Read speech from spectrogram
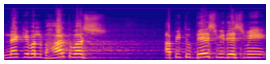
न केवल भारतवर्ष, अपितु देश विदेश में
